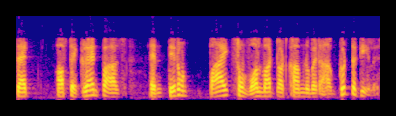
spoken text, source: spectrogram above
that of their grandpas and they don't buy from Walmart.com no matter how good the deal is.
